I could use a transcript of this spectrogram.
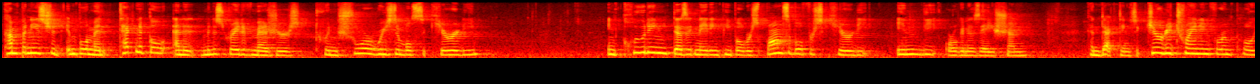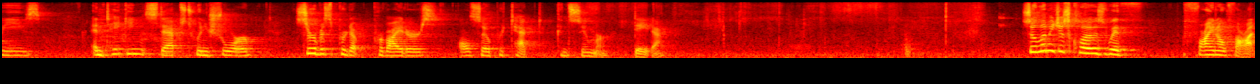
companies should implement technical and administrative measures to ensure reasonable security, including designating people responsible for security in the organization, conducting security training for employees, and taking steps to ensure service providers also protect consumer data. So let me just close with final thought.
